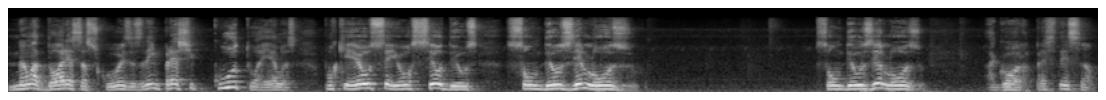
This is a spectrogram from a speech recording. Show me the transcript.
Não adore essas coisas, nem preste culto a elas, porque eu, Senhor, seu Deus, sou um Deus zeloso. Sou um Deus zeloso. Agora, preste atenção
